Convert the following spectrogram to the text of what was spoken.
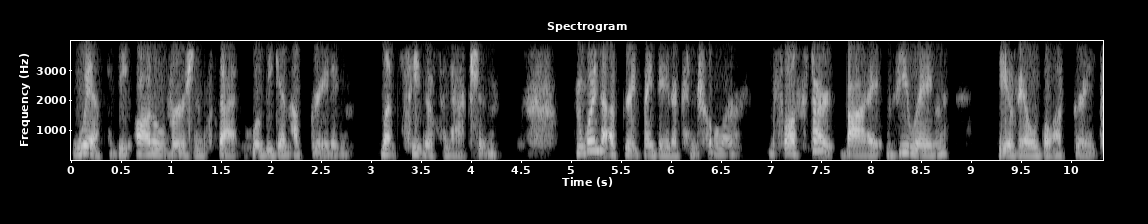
with the auto version set will begin upgrading. Let's see this in action. I'm going to upgrade my data controller. So I'll start by viewing the available upgrades.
